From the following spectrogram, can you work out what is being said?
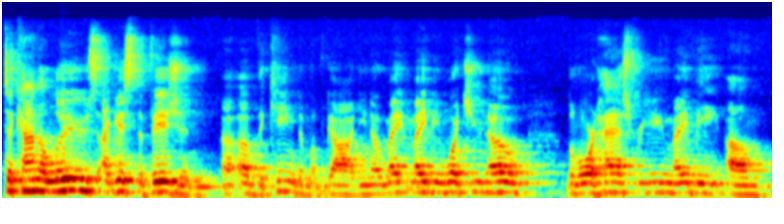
to kind of lose, I guess, the vision uh, of the kingdom of God. You know, may, maybe what you know the Lord has for you, maybe, um,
